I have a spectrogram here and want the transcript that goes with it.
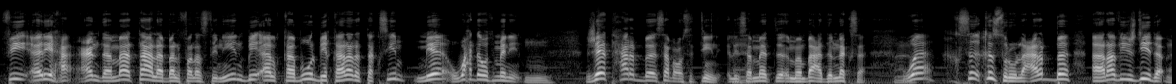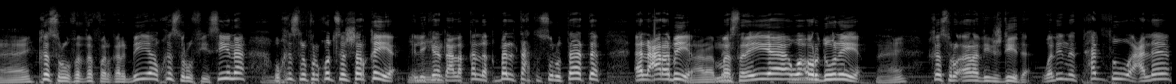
في أريحة عندما طالب الفلسطينيين بالقبول بقرار التقسيم 181 جات حرب 67 اللي سمات من بعد النكسة. وخسروا العرب أراضي جديدة. أي. خسروا في الضفة الغربية وخسروا في سيناء وخسروا في القدس الشرقية اللي كانت على الأقل قبل تحت السلطات العربية العربية. مصرية وأردنية. أي. خسروا أراضي جديدة. ولينا نتحدثوا على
